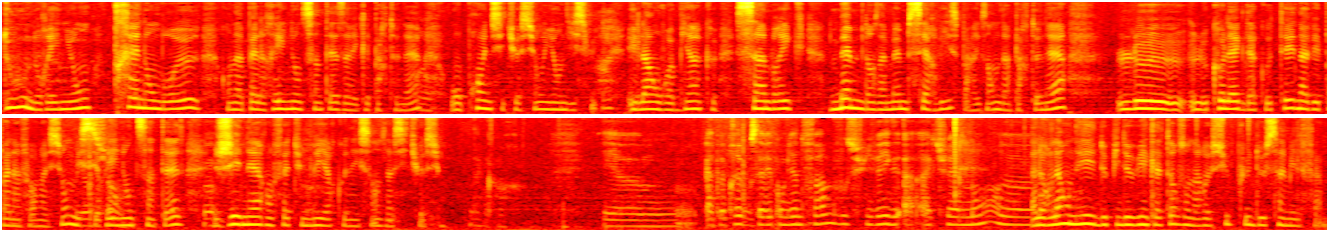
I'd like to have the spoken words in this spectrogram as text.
D'où nos réunions très nombreuses, qu'on appelle réunions de synthèse avec les partenaires, où on prend une situation et on discute. Et là, on voit bien que s'imbrique, même dans un même service, par exemple, d'un partenaire, le, collègue d'à côté n'avait pas l'information, mais ces réunions de synthèse génèrent en fait une meilleure connaissance de la situation. D'accord. Et euh, à peu près, vous savez combien de femmes vous suivez actuellement euh? Alors là, on est depuis 2014, on a reçu plus de 5000 femmes.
